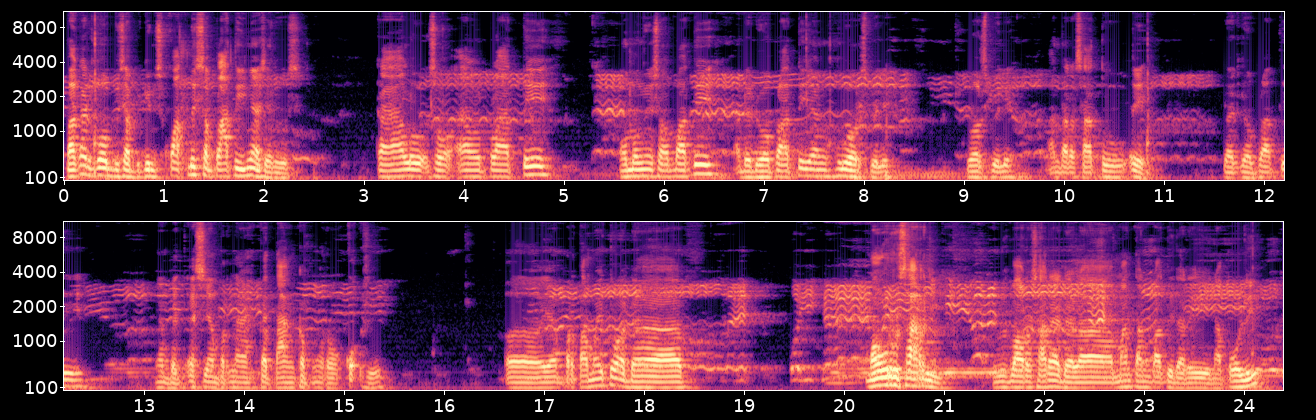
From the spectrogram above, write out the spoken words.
bahkan gue bisa bikin squad list pelatihnya serius. Kalau soal pelatih ngomongin soal pelatih ada dua pelatih yang lu harus pilih. Lu harus pilih antara satu eh dari dua pelatih yang bad yang pernah ketangkep ngerokok sih. Uh, yang pertama itu ada Mauro Sarri. Mauro adalah mantan pelatih dari Napoli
